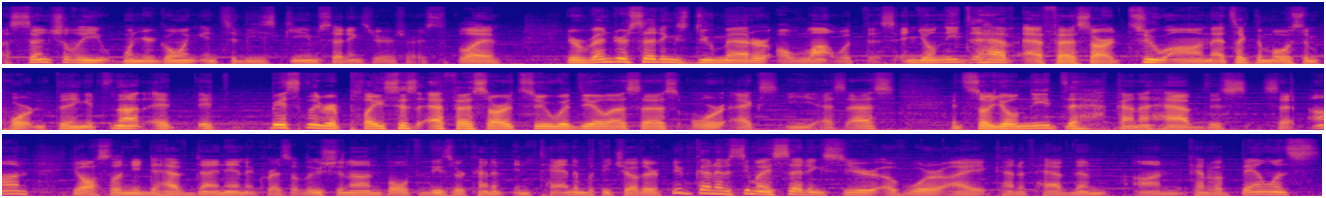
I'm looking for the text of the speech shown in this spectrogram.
essentially, when you're going into these game settings here, sorry, display, your render settings do matter a lot with this, and you'll need to have FSR2 on. That's like the most important thing. It's not, it, it basically replaces FSR2 with DLSS or XESS. And so you'll need to kind of have this set on. You also need to have dynamic resolution on. Both of these are kind of in tandem with each other. You can kind of see my settings here of where I kind of have them on kind of a balanced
